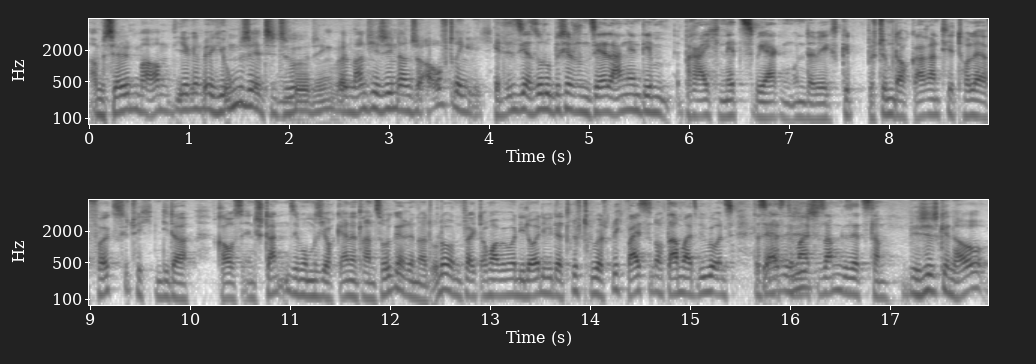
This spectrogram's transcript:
am selben Abend irgendwelche Umsätze zu, weil manche sind dann so aufdringlich. Jetzt ist es ja so, du bist ja schon sehr lange in dem Bereich Netzwerken unterwegs. Es gibt bestimmt auch garantiert tolle Erfolgsgeschichten, die daraus entstanden sind, wo man sich auch gerne dran zurückerinnert, oder? Und vielleicht auch mal, wenn man die Leute wieder trifft, drüber spricht. Weißt du noch damals, wie wir uns das ja, erste das Mal ist, zusammengesetzt haben? Das ist genau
